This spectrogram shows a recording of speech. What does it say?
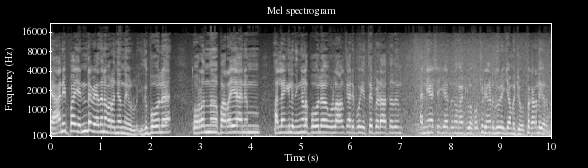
ഞാനിപ്പോൾ എന്റെ വേദന പറഞ്ഞതന്നേ ഉള്ളൂ. ഇതുപോലെ തുറന്ന് പറയാനും അല്ലെങ്കിൽ നിങ്ങളെപ്പോലെ ഉള്ള ആൾക്കാർ പോയി എത്തിപ്പെടാത്തതും അന്വേഷിക്കാത്തതുമായിട്ടുള്ള കുറച്ചുകൂടി അങ്ങോട്ട് ദൂരെ വയ്ക്കാൻ പറ്റുമോ? ഇപ്പോൾ കടൽ കയറും.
